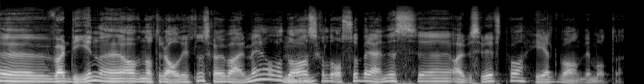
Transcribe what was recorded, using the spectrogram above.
eh, verdien av naturalytelsen skal jo være med, og da mhm. skal det også beregnes arbeidsgiveravgift på helt vanlig måte.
